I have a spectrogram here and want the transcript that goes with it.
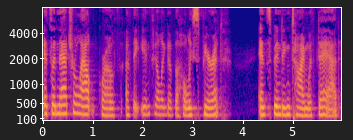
It's a natural outgrowth of the infilling of the Holy Spirit and spending time with Dad.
